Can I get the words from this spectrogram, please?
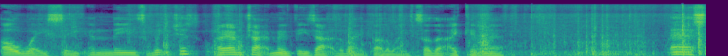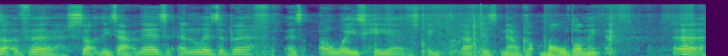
always see, and these witches. I am trying to move these out of the way, by the way, so that I can uh, uh, sort of uh, sort these out. There's Elizabeth, as always here. I think that has now got mould on it. uh,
